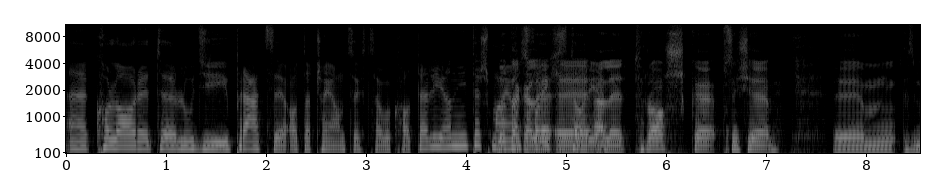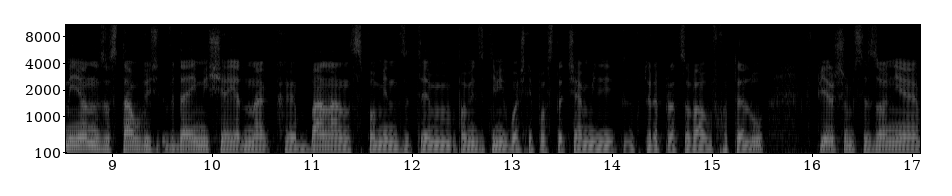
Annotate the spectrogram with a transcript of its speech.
e, koloryt e, ludzi pracy otaczających cały hotel i oni też mają no tak, swoje ale, historie. e, ale troszkę, w sensie zmieniony został, wy- wydaje mi się, jednak balans pomiędzy, tym, pomiędzy tymi właśnie postaciami, które pracowały w hotelu. W pierwszym sezonie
